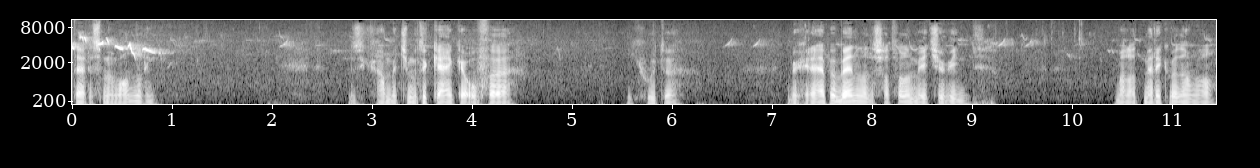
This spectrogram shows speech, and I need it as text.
tijdens mijn wandeling. Dus ik ga een beetje moeten kijken of uh, ik goed te begrijpen ben, want er staat wel een beetje wind. Maar dat merken we dan wel.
